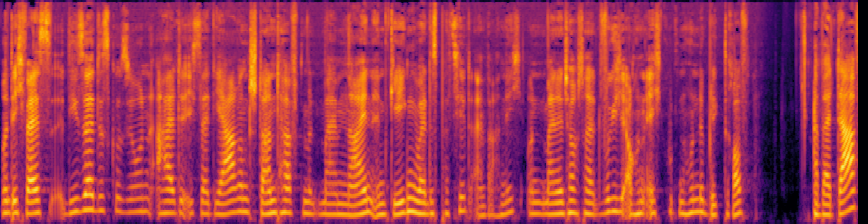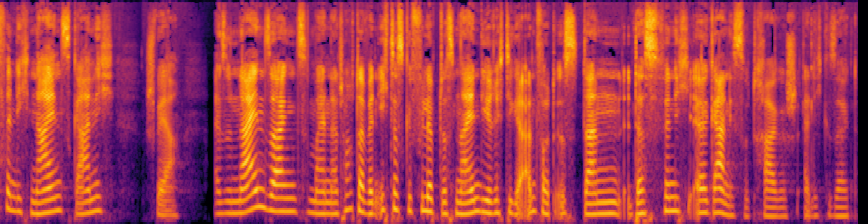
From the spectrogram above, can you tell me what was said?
Und ich weiß, dieser Diskussion halte ich seit Jahren standhaft mit meinem Nein entgegen, weil das passiert einfach nicht. Und meine Tochter hat wirklich auch einen echt guten Hundeblick drauf. Aber da finde ich Neins gar nicht schwer. Also Nein sagen zu meiner Tochter, wenn ich das Gefühl habe, dass Nein die richtige Antwort ist, dann das finde ich äh, gar nicht so tragisch, ehrlich gesagt.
